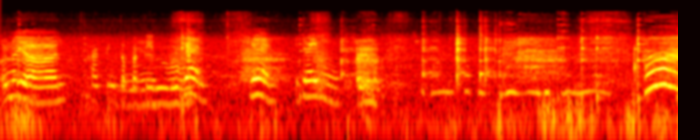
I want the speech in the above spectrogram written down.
ano yan? Ating kapatid mo. Yan. Yan. I-try mo. Ah,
